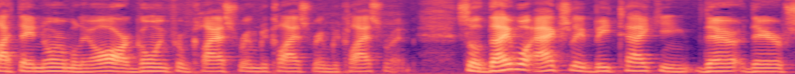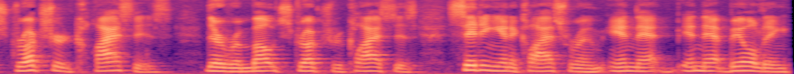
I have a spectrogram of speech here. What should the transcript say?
like they normally are, going from classroom to classroom to classroom. So they will actually be taking their their structured classes their remote structured classes, sitting in a classroom in that in that building,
